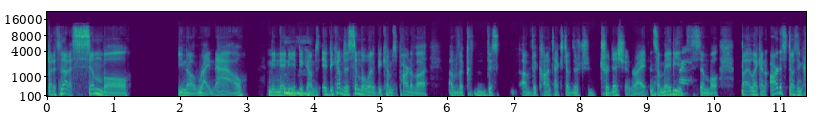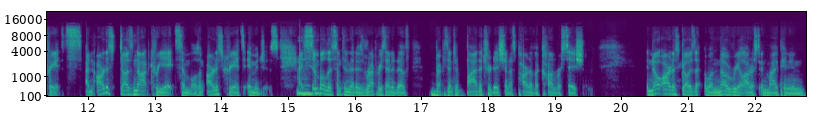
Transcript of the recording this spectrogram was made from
But it's not a symbol, you know, right now. I mean, maybe mm-hmm. it becomes it becomes a symbol when it becomes part of a of the this of the context of the tr- tradition, right? And so maybe right. it's a symbol, but like an artist doesn't create an artist does not create symbols. An artist creates images. Mm-hmm. A symbol is something that is representative represented by the tradition as part of a conversation. And no artist goes well, no real artist, in my opinion,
